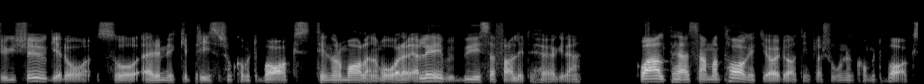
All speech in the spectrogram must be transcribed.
2020 då, så är det mycket priser som kommer tillbaks till normala nivåer eller i vissa fall lite högre. Och allt det här sammantaget gör då att inflationen kommer tillbaks.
